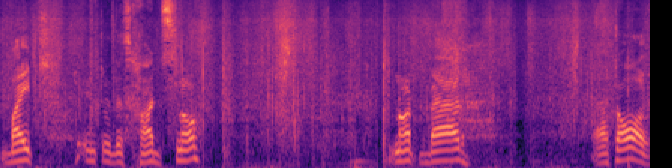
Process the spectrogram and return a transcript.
bite into this hard snow. Not bad at all.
